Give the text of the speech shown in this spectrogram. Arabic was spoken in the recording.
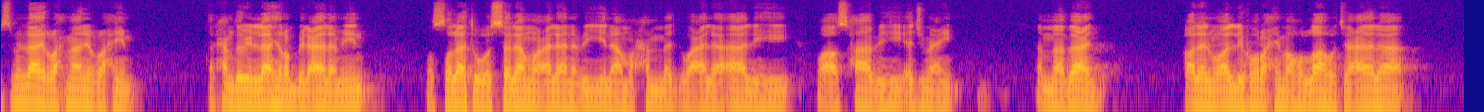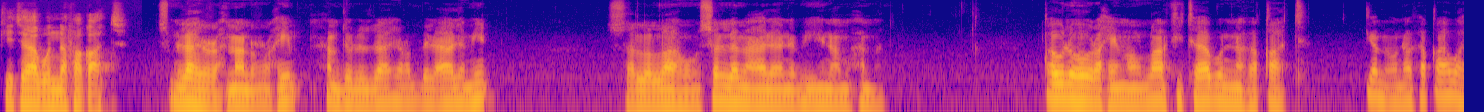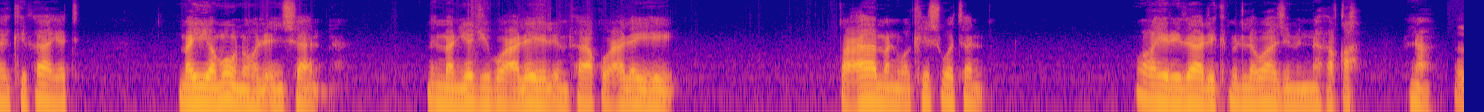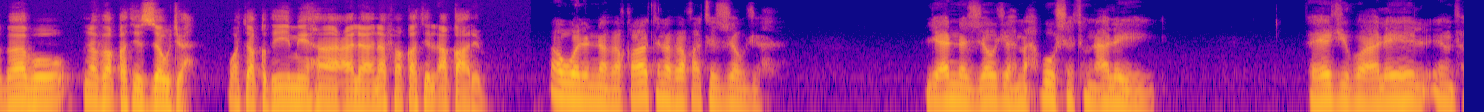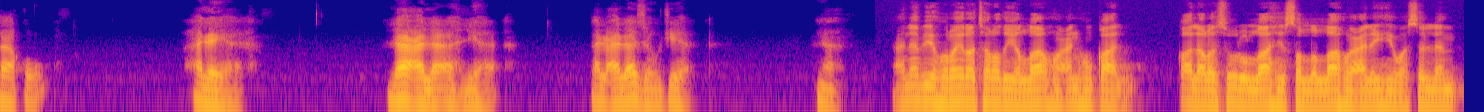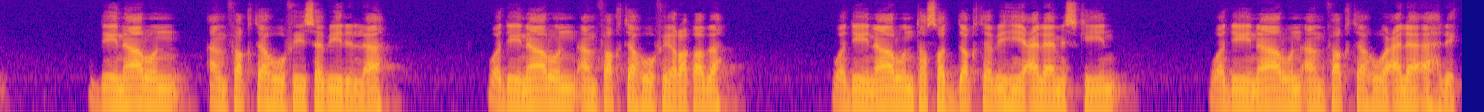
بسم الله الرحمن الرحيم. الحمد لله رب العالمين والصلاة والسلام على نبينا محمد وعلى آله وأصحابه أجمعين. أما بعد قال المؤلف رحمه الله تعالى كتاب النفقات. بسم الله الرحمن الرحيم. الحمد لله رب العالمين. صلى الله وسلم على نبينا محمد. قوله رحمه الله كتاب النفقات. جمع نفقة وهي كفاية من يمونه الإنسان ممن يجب عليه الإنفاق عليه طعاما وكسوة وغير ذلك من لوازم النفقة. نعم. باب نفقة الزوجة وتقديمها على نفقة الأقارب. أول النفقات نفقة الزوجة لأن الزوجة محبوسة عليه. فيجب عليه الإنفاق عليها لا على أهلها بل على زوجها. نعم. عن أبي هريرة رضي الله عنه قال قال رسول الله صلى الله عليه وسلم دينار أنفقته في سبيل الله ودينار أنفقته في رقبة ودينار تصدقت به على مسكين. ودينار أنفقته على أهلك.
